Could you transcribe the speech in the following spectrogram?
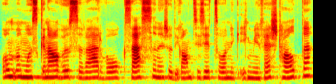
Und man muss genau wissen, wer wo gesessen ist und die ganze Sitzordnung irgendwie festhalten.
